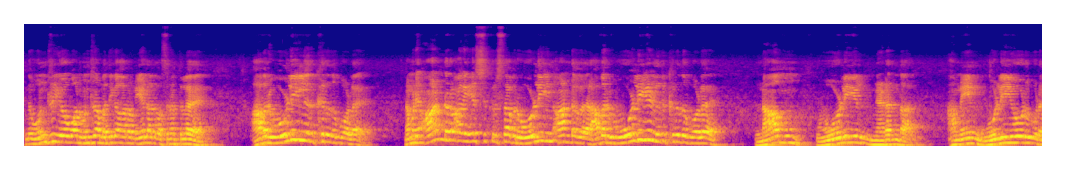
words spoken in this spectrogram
இந்த ஒன்று யோவான் ஒன்றாம் அதிகாரம் ஏழாவது வசனத்துல அவர் ஒளியில் இருக்கிறது போல நம்முடைய ஆண்டவராக இயேசு கிறிஸ்து அவர் ஒளியின் ஆண்டவர். அவர் ஒளியில் இருக்கிறது போல நாமும் ஒளியில் நடந்தால். அமேன் ஒளியோடு கூட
